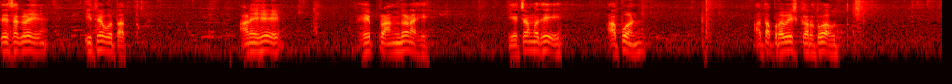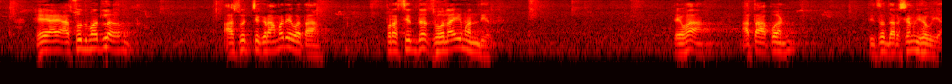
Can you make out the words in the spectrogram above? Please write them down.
ते सगळे इथे होतात. आणि हे हे प्रांगण आहे. याच्यामध्ये आपण आता प्रवेश करतो आहोत. हे आहे आसूदमधलं आसूदची ग्रामदेवता प्रसिद्ध झोलाई मंदिर. तेव्हा आता आपण तिचं दर्शन घेऊया.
